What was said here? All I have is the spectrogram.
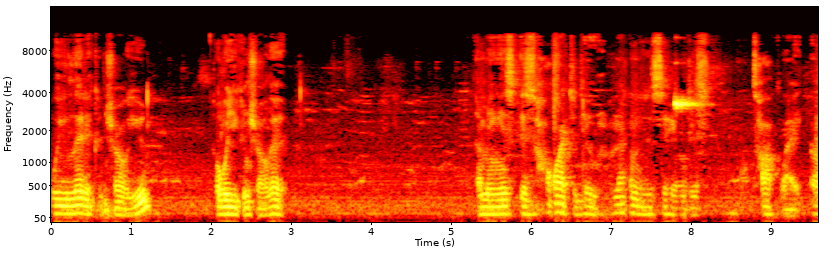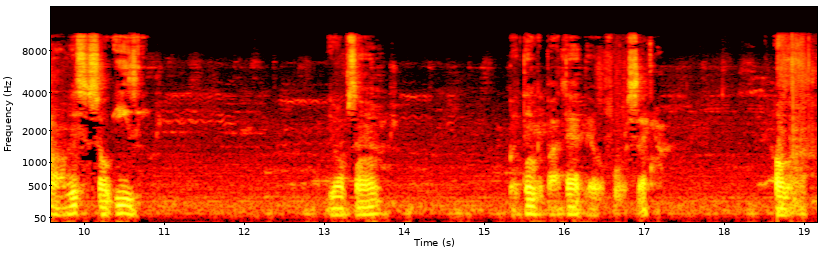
will you let it control you, or will you control it? I mean, it's it's hard to do. I'm not going to just sit here and just talk like, oh, this is so easy. You know what I'm saying? But think about that there for a second. Hold on.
